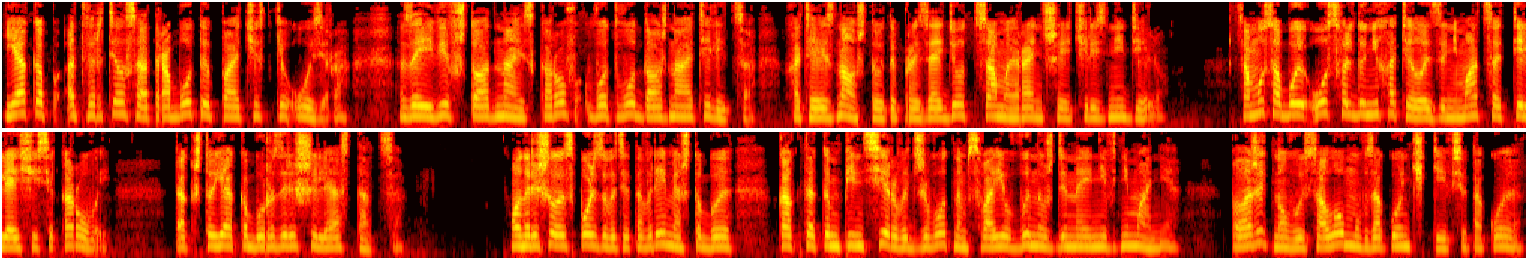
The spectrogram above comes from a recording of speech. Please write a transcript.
Якоб отвертелся от работы по очистке озера, заявив, что одна из коров вот-вот должна отелиться, хотя и знал, что это произойдет самое раньшее через неделю. Само собой, Освальду не хотелось заниматься телящейся коровой — так что якобы разрешили остаться. Он решил использовать это время, чтобы как-то компенсировать животным свое вынужденное невнимание, положить новую солому в загончики и все такое.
